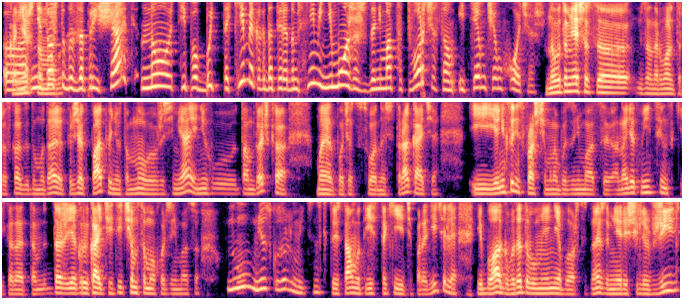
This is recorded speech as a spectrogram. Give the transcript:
Конечно, не то могут. чтобы запрещать, но типа быть такими, когда ты рядом с ними не можешь заниматься творчеством и тем, чем хочешь. Ну вот у меня сейчас, не знаю, нормально ты рассказываю, думаю, да, я вот приезжаю к папе, у него там новая уже семья, и у них э, там дочка, моя, получается, сводная сестра Катя, и ее никто не спрашивает, чем она будет заниматься, она идет медицинский, когда там, даже я говорю, Катя, ты чем сама хочешь заниматься? Ну, мне сказали медицинский, то есть там вот есть такие, типа, родители, и благо вот этого у меня не было, что, знаешь, за меня решили в жизнь,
